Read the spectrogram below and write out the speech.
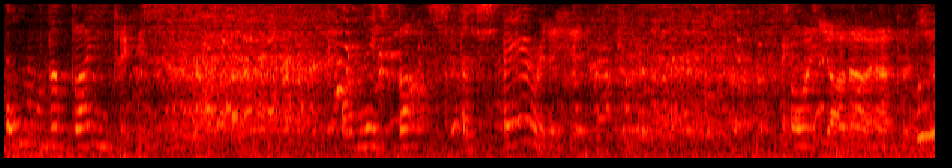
All the babies on this bus are staring at you. I went, yeah, I know it happens, yeah.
